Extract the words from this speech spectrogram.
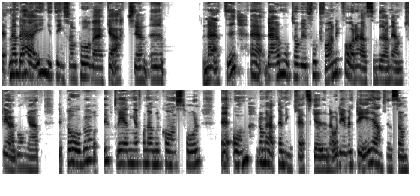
Eh, men det här är ingenting som påverkar aktien i närtid. Eh, däremot har vi fortfarande kvar det här som vi har nämnt flera gånger att det pågår utredningar från amerikanskt håll eh, om de här penningtvättsgrejerna och det är väl det egentligen som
